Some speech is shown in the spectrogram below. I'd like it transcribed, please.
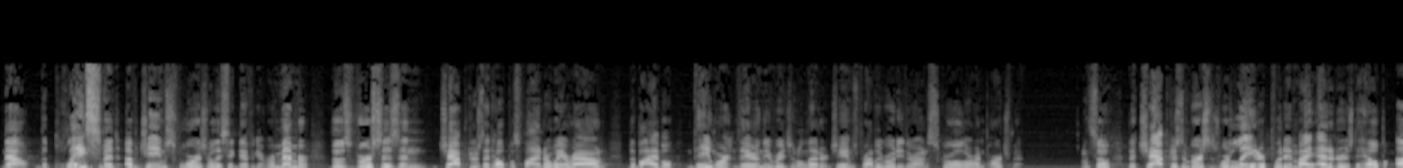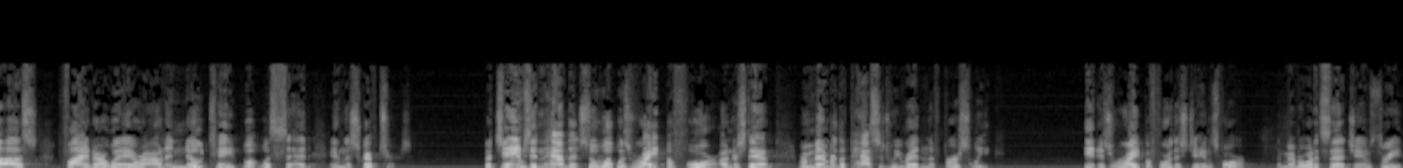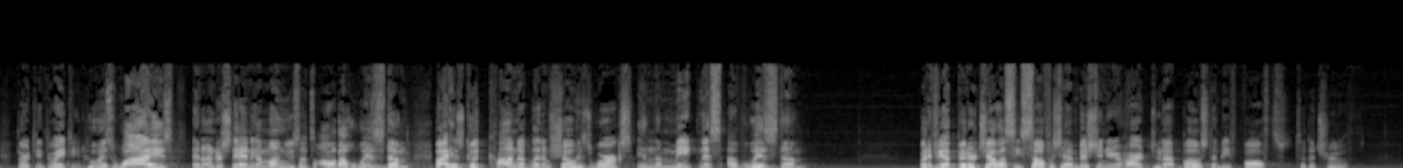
Now, the placement of James 4 is really significant. Remember, those verses and chapters that help us find our way around the Bible, they weren't there in the original letter. James probably wrote either on a scroll or on parchment. And so the chapters and verses were later put in by editors to help us find our way around and notate what was said in the scriptures. But James didn't have that, so what was right before, understand, remember the passage we read in the first week. It is right before this James 4. Remember what it said, James 3, 13 through 18. Who is wise and understanding among you? So it's all about wisdom. By his good conduct, let him show his works in the meekness of wisdom. But if you have bitter jealousy, selfish ambition in your heart, do not boast and be false to the truth.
